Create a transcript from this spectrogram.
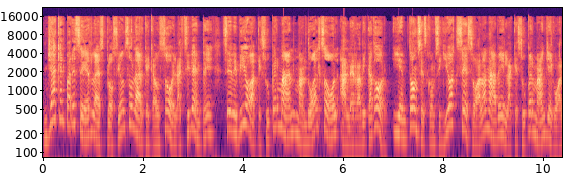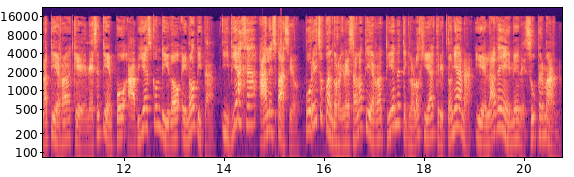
ya que al parecer la explosión solar que causó el accidente se debió a que Superman mandó al Sol al erradicador, y entonces consiguió acceso a la nave en la que Superman llegó a la Tierra que en ese tiempo había escondido en órbita, y viaja al espacio. Por eso cuando regresa a la Tierra tiene tecnología kryptoniana y el ADN de Superman.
